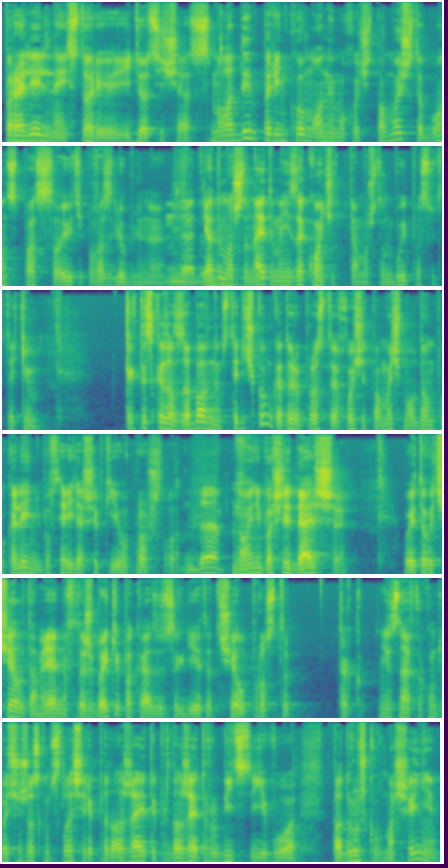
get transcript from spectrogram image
Параллельная история идет сейчас с молодым пареньком, он ему хочет помочь, чтобы он спас свою типа возлюбленную. Да, да. Я думал, что на этом они закончат, потому что он будет по сути таким, как ты сказал, забавным старичком, который просто хочет помочь молодому поколению не повторить ошибки его прошлого. Да. Но они пошли дальше. У этого чела там реально флешбеки показываются, где этот чел просто как, не знаю, в каком-то очень жестком слэшере продолжает и продолжает рубить его подружку в машине.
